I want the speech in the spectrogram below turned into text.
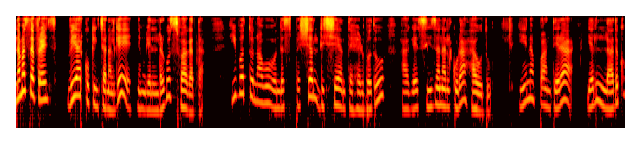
ನಮಸ್ತೆ ಫ್ರೆಂಡ್ಸ್, ವಿ ಆರ್ ಕುಕಿಂಗ್ ಚಾನಲ್ಗೆ ನಿಮಗೆಲ್ಲರಿಗೂ ಸ್ವಾಗತ. ಇವತ್ತು ನಾವು ಒಂದು ಸ್ಪೆಷಲ್ ಡಿಶ್ಶೆ ಅಂತ ಹೇಳ್ಬೋದು, ಹಾಗೆ ಸೀಸನಲ್ ಕೂಡ ಹೌದು. ಏನಪ್ಪ ಅಂತೀರಾ, ಎಲ್ಲದಕ್ಕೂ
